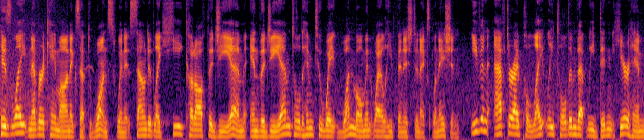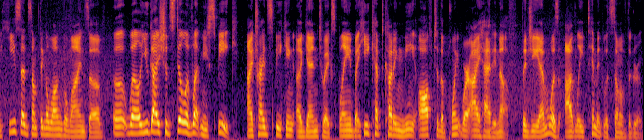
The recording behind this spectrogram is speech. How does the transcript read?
His light never came on except once when it sounded like he cut off the GM and the GM told him to wait one moment while he finished an explanation. Even after I politely told him that we didn't hear him, he said something along the lines of, uh, well, you guys should still have let me speak. I tried speaking again to explain, but he kept cutting me off to the point where I had enough. The GM was oddly timid with some of the group.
